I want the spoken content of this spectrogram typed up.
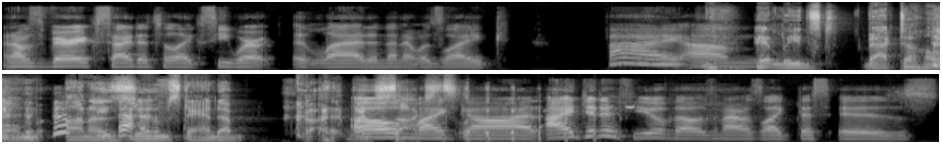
And I was very excited to like see where it, led and then it was like bye. Um It leads back to home on a Yes. Zoom stand up. Oh my god. I did a few of those and I was like this is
